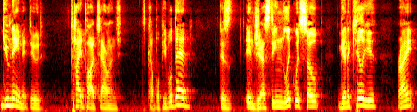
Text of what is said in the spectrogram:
you name it, dude. Tide Pod challenge. It's a couple people dead because ingesting liquid soap gonna kill you, right?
